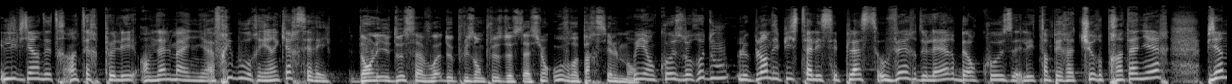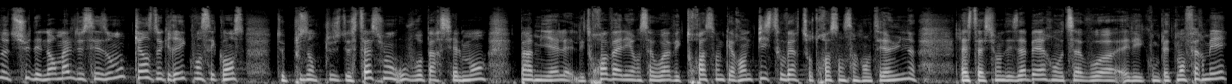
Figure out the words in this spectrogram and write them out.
Il vient d'être interpellé en Allemagne, à Fribourg et incarcéré. Dans les deux Savoies, de plus en plus de stations ouvrent partiellement. Oui, en cause le redout. Le blanc des pistes a laissé place au vert de l'herbe. En cause les température printanière, bien au-dessus des normales de saison, 15 degrés. Conséquence, de plus en plus de stations ouvrent partiellement. Parmi elles, les trois vallées en Savoie avec 340 pistes ouvertes sur 351. La station des Abers en Haute-Savoie, elle est complètement fermée.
